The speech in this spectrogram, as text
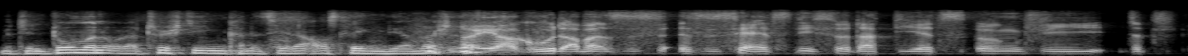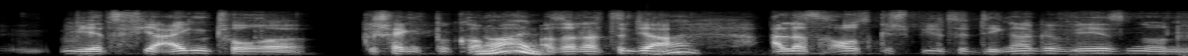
mit den Dummen oder Tüchtigen, kann es jeder auslegen, wie er möchte. Naja, gut, aber es ist, es ist ja jetzt nicht so, dass die jetzt irgendwie, dass wir jetzt vier Eigentore geschenkt bekommen Nein. haben. Also das sind ja Nein. alles rausgespielte Dinger gewesen. Und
